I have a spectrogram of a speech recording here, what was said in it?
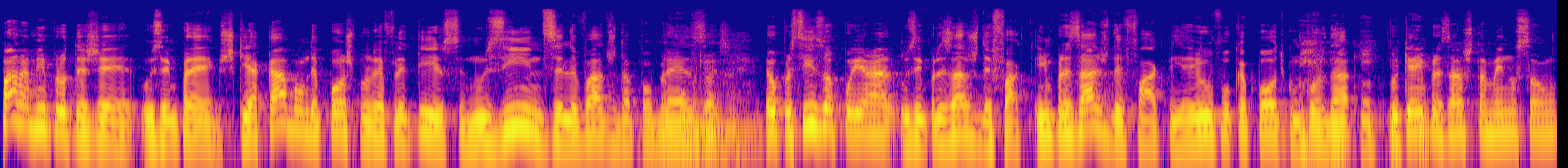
para me proteger os empregos que acabam depois por refletir-se nos índices elevados da pobreza, eu preciso apoiar os empresários de facto. Empresários de facto, e aí o FUCA pode concordar, porque empresários também não são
